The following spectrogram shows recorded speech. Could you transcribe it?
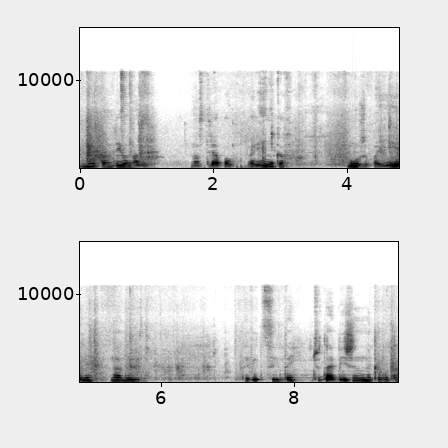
Вот Андрей у нас настряпал вареников. Мы уже поели. Надо ведь. Давид сытый. Что-то обиженный на кого-то.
